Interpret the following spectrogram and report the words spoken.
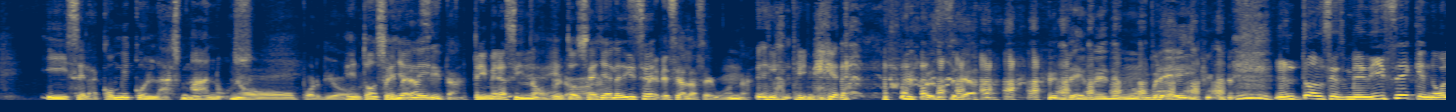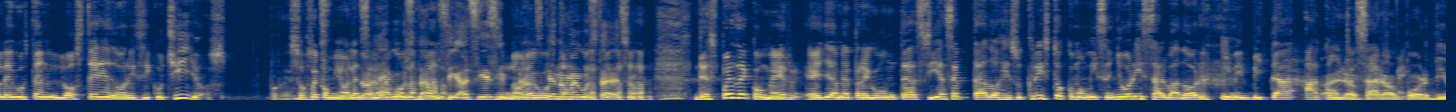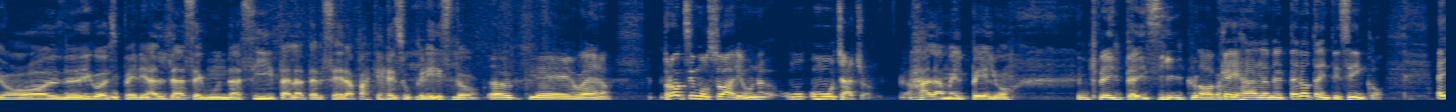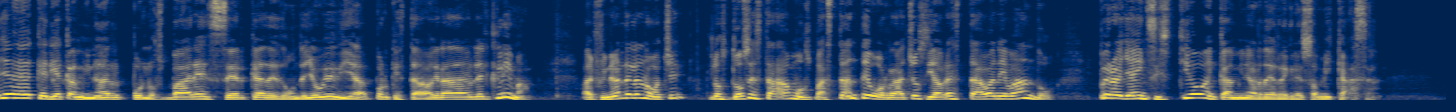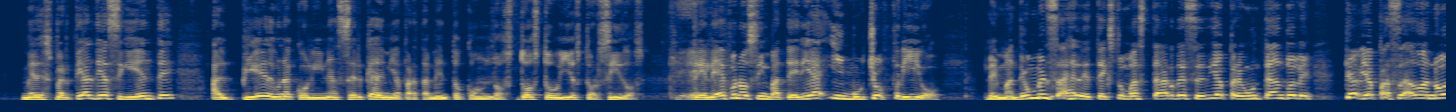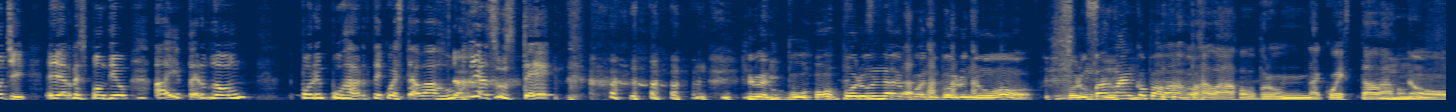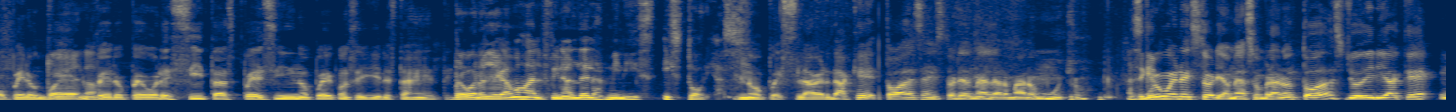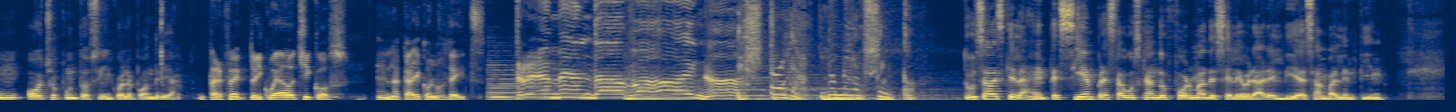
y se la come con las manos. No, por Dios. Entonces primera le- cita. primera cita. No, pero, Entonces ella le dice- Espérese a la segunda. En la primera. o sea, deme, deme un break. Entonces me dice que no le gustan los tenedores y cuchillos. Por eso se comió la No ensalada con las manos. Sí, así simple. No, le es que no me gusta eso. Después de comer, ella me pregunta si he aceptado a Jesucristo como mi Señor y Salvador y me invita a confesarme. pero por Dios, le digo, espere a la segunda cita, la tercera para que Jesucristo. Ok, bueno. Próximo usuario, un, un- un muchacho. Jálame el pelo. 35. Ok, jálame el pelo 35. Ella quería caminar por los bares cerca de donde yo vivía porque estaba agradable el clima. Al final de la noche, los dos estábamos bastante borrachos y ahora estaba nevando, pero ella insistió en caminar de regreso a mi casa. Me desperté al día siguiente al pie de una colina cerca de mi apartamento con los dos tobillos torcidos, teléfono sin batería y mucho frío. Le mandé un mensaje de texto más tarde ese día preguntándole qué había pasado anoche. Ella respondió, ay, perdón por empujarte cuesta abajo. Me asusté. Lo empujó por una. Por, por- no. Por un barranco para abajo. Para abajo, por una cuesta abajo. No, pero que, Bueno. pero peores citas, pues, y no puede conseguir esta gente. Pero bueno, llegamos al final de las mini historias. No, pues la verdad que todas esas historias me alarmaron mucho. Así que- Muy buena historia, me asombraron todas. Yo diría que un 8.5 le pondría. Perfecto, y cuidado chicos en la calle con los dates. Tremenda vaina. Historia número 5. Tú sabes que la gente siempre está buscando formas de celebrar el día de San Valentín.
